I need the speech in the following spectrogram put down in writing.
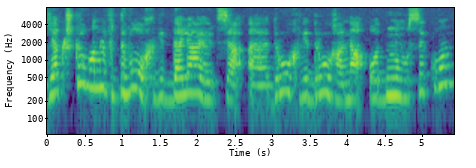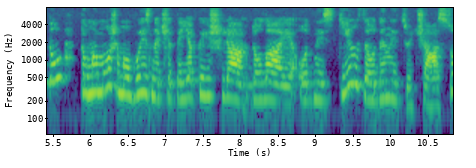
Якщо вони вдвох віддаляються е, друг від друга на одну секунду, то ми можемо визначити, який шлях долає одне з тіл за одиницю часу,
